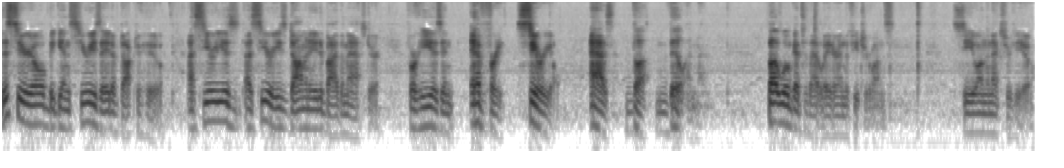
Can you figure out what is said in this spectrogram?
This serial begins Series 8 of Doctor Who, a series, a series dominated by the Master, for he is in every serial as the villain. But we'll get to that later in the future ones. See you on the next review.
